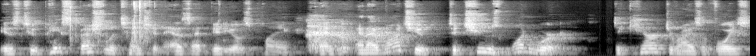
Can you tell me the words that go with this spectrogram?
is to pay special attention as that video is playing. And, and I want you to choose one word to characterize a voice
